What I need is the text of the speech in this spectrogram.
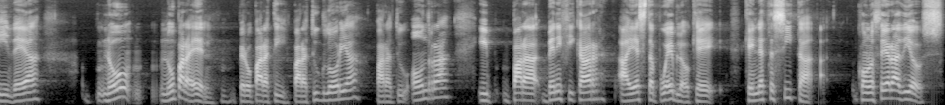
idea, no, no para él, pero para ti, para tu gloria, para tu honra y para beneficiar a este pueblo que, que necesita conocer a Dios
